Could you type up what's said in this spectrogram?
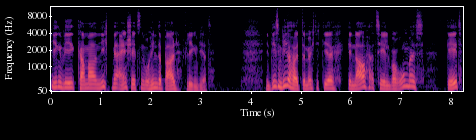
irgendwie kann man nicht mehr einschätzen, wohin der Ball fliegen wird. In diesem Video heute möchte ich dir genau erzählen, warum es geht,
